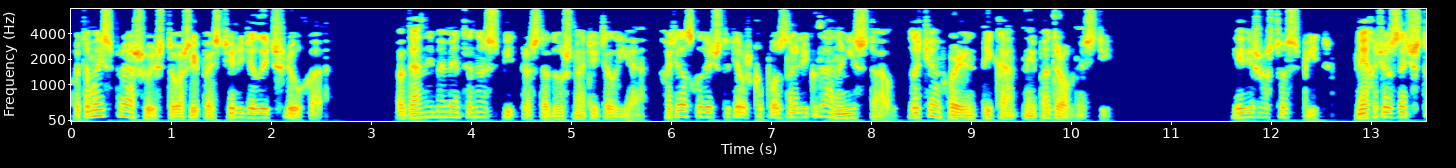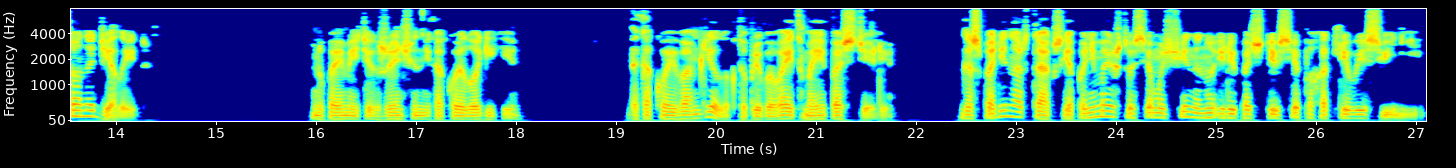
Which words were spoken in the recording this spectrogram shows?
«Потому и спрашиваю, что в вашей постели делает шлюха». «В данный момент она спит», — простодушно ответил я. Хотел сказать, что девушка поздно легла, но не стал. Зачем, Фройлен, пикантные подробности? «Я вижу, что спит. Но я хочу знать, что она делает». «Ну, пойми, этих женщин никакой логики». «Да какое вам дело, кто пребывает в моей постели?» «Господин Артакс, я понимаю, что все мужчины, ну или почти все похотливые свиньи.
